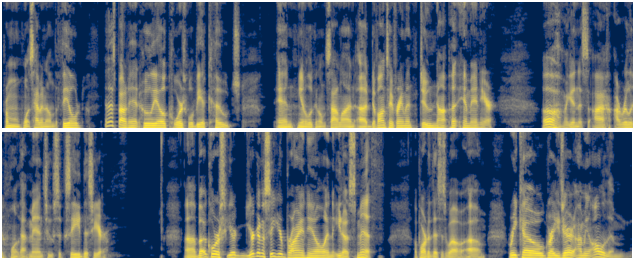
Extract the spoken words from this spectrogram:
from what's happening on the field. And that's about it. Julio, of course, will be a coach and, you know, looking on the sideline. Uh, Devonta Freeman, do not put him in here. Oh my goodness. I, I really want that man to succeed this year. Uh, but of course, you're, you're going to see your Brian Hill and Ito Smith a part of this as well. Um, Rico, Grady Jarrett, I mean, all of them.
